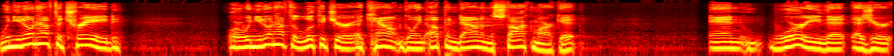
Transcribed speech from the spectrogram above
When you don't have to trade or when you don't have to look at your account going up and down in the stock market and worry that as you're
